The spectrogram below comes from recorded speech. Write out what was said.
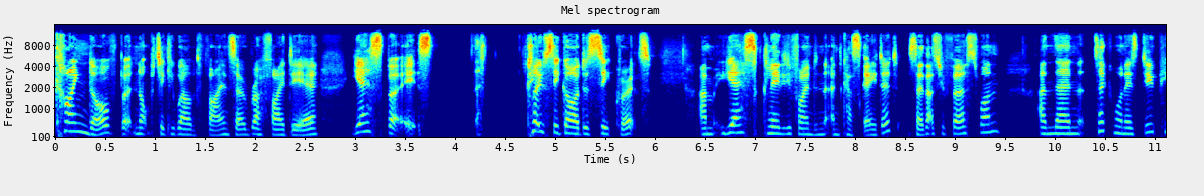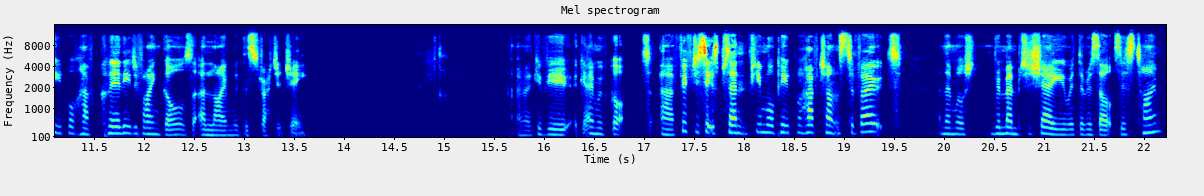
kind of, but not particularly well defined. So a rough idea. Yes, but it's a closely guarded secret. Um, yes, clearly defined and, and, cascaded. So that's your first one. And then second one is, do people have clearly defined goals that align with the strategy? And I'll give you, again, we've got 56%, uh, a few more people have chance to vote. And then we'll remember to share you with the results this time.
